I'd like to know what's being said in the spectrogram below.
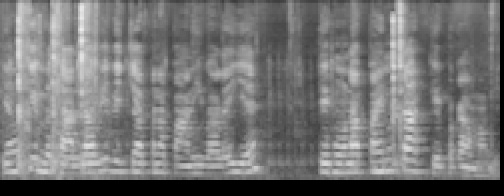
ਕਿਉਂਕਿ ਮਸਾਲਾ ਵੀ ਵਿੱਚ ਆਪਣਾ ਪਾਣੀ ਵਾਲਾ ਹੀ ਹੈ, ਤੇ ਹੁਣ ਆਪਾਂ ਇਹਨੂੰ ਢੱਕ ਕੇ ਪਕਾਵਾਂਗੇ।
